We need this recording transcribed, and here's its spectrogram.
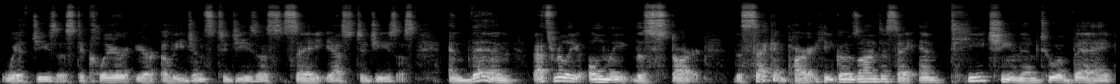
with Jesus, declare your allegiance to Jesus, say yes to Jesus. And then that's really only the start. The second part, he goes on to say, and teaching them to obey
